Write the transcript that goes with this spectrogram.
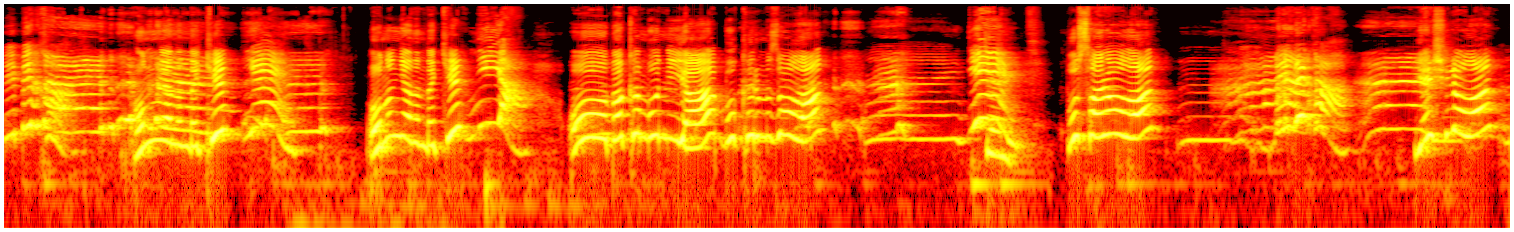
Rebecca. Onun yanındaki? Yen. Onun yanındaki? Nia. Oo bakın bu Nia, bu kırmızı olan, Yen. bu sarı olan, Rebecca. yeşil olan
